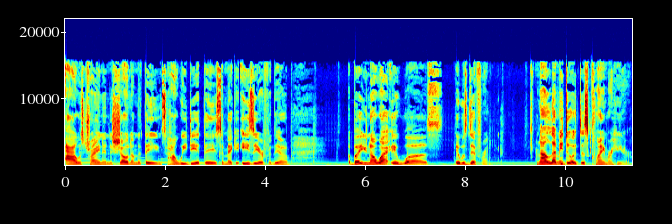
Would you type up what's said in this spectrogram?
I was training to show them the things, how we did things to make it easier for them. But you know what? It was it was different. Now, let me do a disclaimer here.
